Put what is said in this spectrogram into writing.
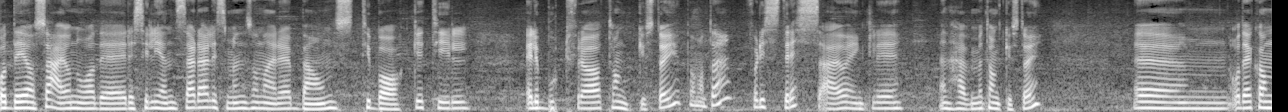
Og det også er jo noe av det resiliens er. Det er liksom en sånn bounce tilbake til Eller bort fra tankestøy, på en måte. Fordi stress er jo egentlig en haug med tankestøy. Um, og det kan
